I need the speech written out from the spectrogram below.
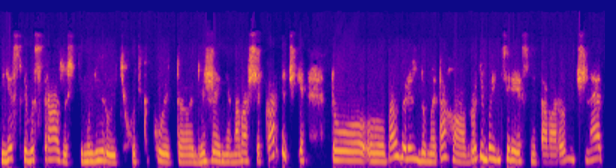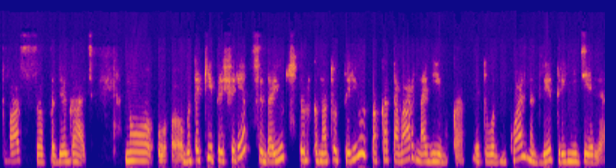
Если вы сразу стимулируете хоть какое-то движение на вашей карточке, то Wildberries э, думает, ага, вроде бы интересный товар, он начинает вас продвигать. Но э, вот такие преференции даются только на тот период, пока товар новинка. Это вот буквально 2-3 недели.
